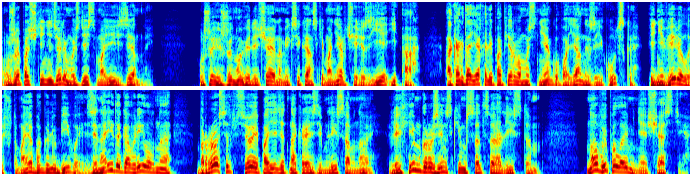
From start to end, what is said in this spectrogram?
Уже почти неделю мы здесь с моей Зенной. Уже и жену величаю на мексиканский манер через Е и А. А когда ехали по первому снегу, воян из Якутска, и не верилось, что моя боголюбивая Зинаида Гавриловна бросит все и поедет на край земли со мной, лихим грузинским социалистом. Но выпало и мне счастье.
